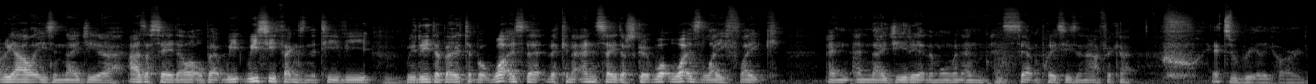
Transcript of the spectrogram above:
realities in Nigeria? As I said a little bit, we, we see things in the TV, we read about it, but what is the, the kind of insider scoop? What what is life like in, in Nigeria at the moment and in certain places in Africa? It's really hard.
